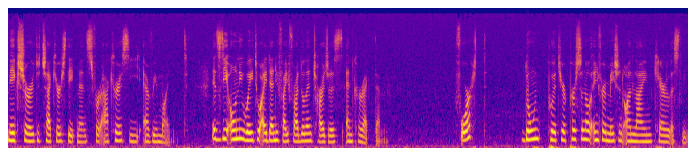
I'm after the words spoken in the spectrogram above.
Make sure to check your statements for accuracy every month. It's the only way to identify fraudulent charges and correct them. Fourth, don't put your personal information online carelessly.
